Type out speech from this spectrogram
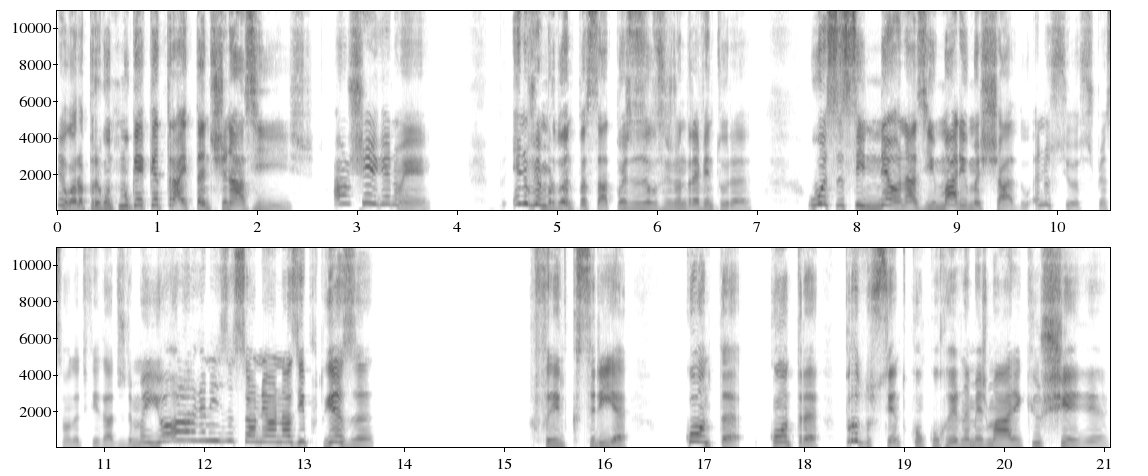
Eu agora pergunto-me o que é que atrai tantos nazis ao Chega, não é? Em novembro do ano passado, depois das eleições de André Ventura, o assassino neonazi Mário Machado anunciou a suspensão de atividades da maior organização neonazi portuguesa, referindo que seria conta, contraproducente concorrer na mesma área que o Chega.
